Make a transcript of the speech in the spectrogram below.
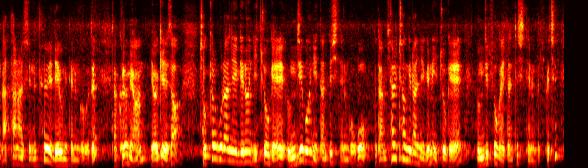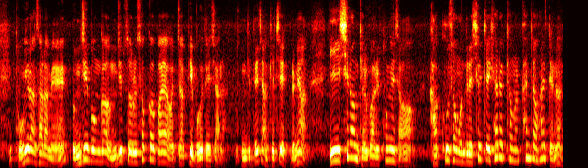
나타날 수 있는 표의 내용이 되는 거거든. 자, 그러면 여기에서 적혈구라는 얘기는 이쪽에 응집원이 있다는 뜻이 되는 거고, 그 다음 혈청이라는 얘기는 이쪽에 응집소가 있다는 뜻이 되는 거지. 그치? 동일한 사람의 응집원과 응집소를 섞어봐야 어차피 뭐 되지 않아. 응집되지 않겠지? 그러면 이 실험 결과를 통해서 각 구성원들의 실제 혈액형을 판정할 때는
